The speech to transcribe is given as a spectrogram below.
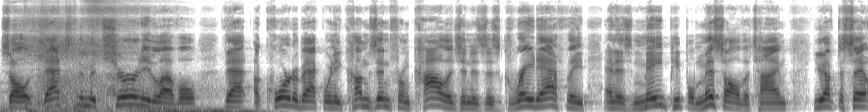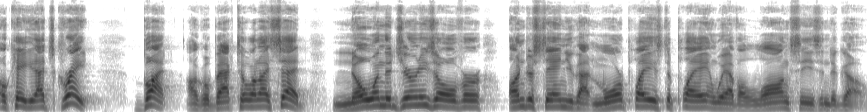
So that's the maturity level that a quarterback, when he comes in from college and is this great athlete and has made people miss all the time, you have to say, okay, that's great. But I'll go back to what I said. Know when the journey's over. Understand you got more plays to play, and we have a long season to go.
